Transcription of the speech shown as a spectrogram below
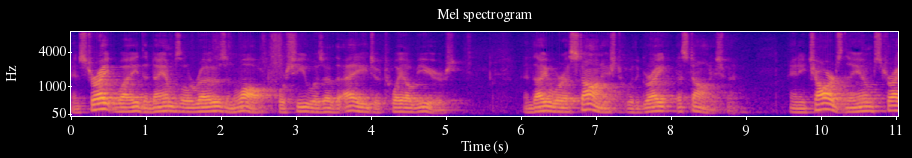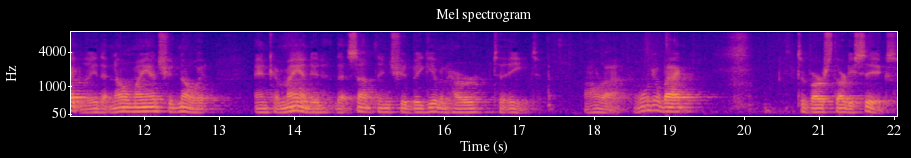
And straightway the damsel arose and walked, for she was of the age of twelve years. And they were astonished with great astonishment. And he charged them straitly that no man should know it, and commanded that something should be given her to eat. All right, I want to go back to verse 36.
